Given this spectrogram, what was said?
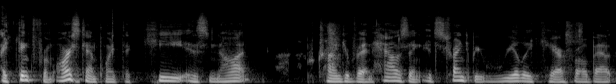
I think from our standpoint, the key is not trying to prevent housing; it's trying to be really careful about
